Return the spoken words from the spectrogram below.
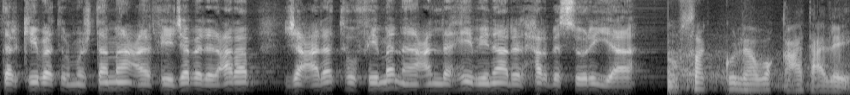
تركيبة المجتمع في جبل العرب جعلته في منأى عن لهيب نار الحرب السورية. الصك كلها وقعت عليه.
